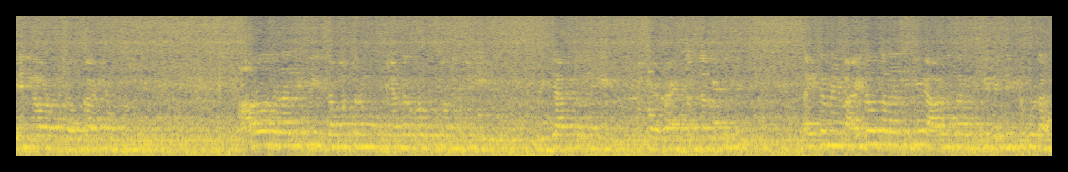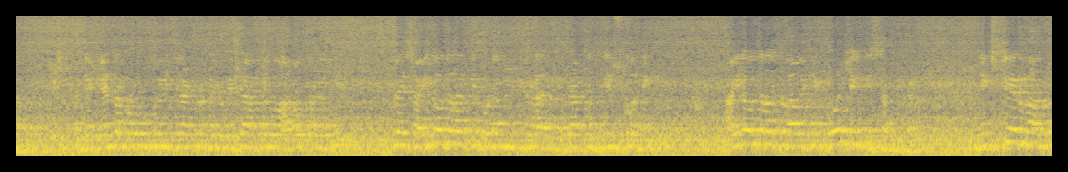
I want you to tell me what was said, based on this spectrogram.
గెయిన్ కావడానికి అవకాశం ఉంటుంది. ఆరో తరగతికి ఈ సంవత్సరం కేంద్ర ప్రభుత్వం నుంచి విద్యార్థుల్ని అయితే మేము ఐదో తరగతికి ఆరో తరగతికి రెండింటి కూడా అంటే కేంద్ర ప్రభుత్వం ఇచ్చినటువంటి విద్యార్థులు ఆరో తరగతి ప్లస్ ఐదో తరగతి కూడా మేము ఇక్కడ విద్యార్థులు తీసుకొని ఐదో తరగతి వాళ్ళకి కోచింగ్ ఇస్తాం ఇక్కడ. నెక్స్ట్ ఇయర్ వాళ్ళు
